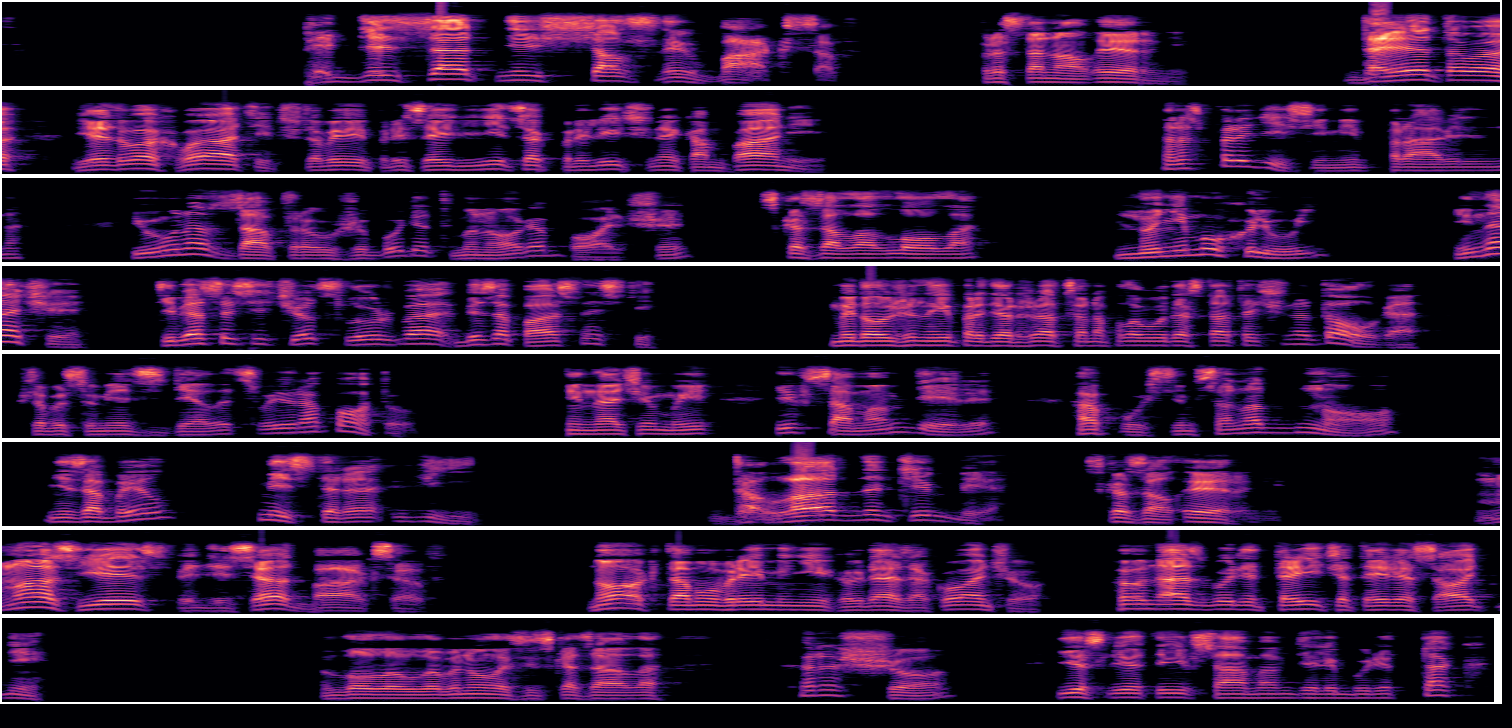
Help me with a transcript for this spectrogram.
«Пятьдесят несчастных баксов!» — простонал Эрни. «До этого едва хватит, чтобы присоединиться к приличной компании. Распорядись ими правильно, и у нас завтра уже будет много больше, — сказала Лола. Но не мухлюй, иначе тебя засечет служба безопасности. Мы должны продержаться на плаву достаточно долго, чтобы суметь сделать свою работу. Иначе мы и в самом деле опустимся на дно. Не забыл мистера Ви? — Да ладно тебе, — сказал Эрни. — У нас есть пятьдесят баксов. Но к тому времени, когда я закончу, у нас будет три-четыре сотни. Лола улыбнулась и сказала, «Хорошо, если это и в самом деле будет так,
